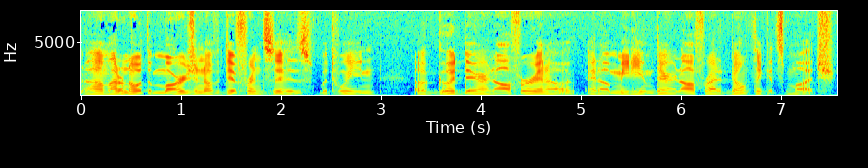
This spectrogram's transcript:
Um, I don't know what the margin of difference is between a good Deron offer and a and a medium Deron offer. I don't think it's much.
